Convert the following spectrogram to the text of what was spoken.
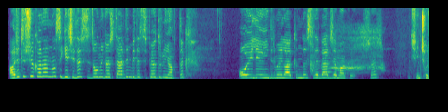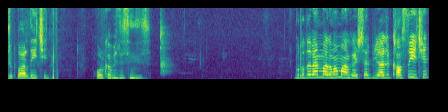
Acet 3'e kadar nasıl geçilir size onu gösterdim. Bir de speedrun yaptık. O ile indirmeli hakkında size vereceğim arkadaşlar. Şimdi çocuk bağırdığı için korkabilirsiniz. Burada ben varım ama arkadaşlar birazcık kastığı için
